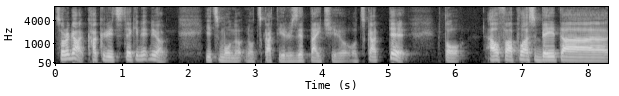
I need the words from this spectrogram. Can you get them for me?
それが確率的にはいつもの使っている絶対値を使って、とアルファプラスベータ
